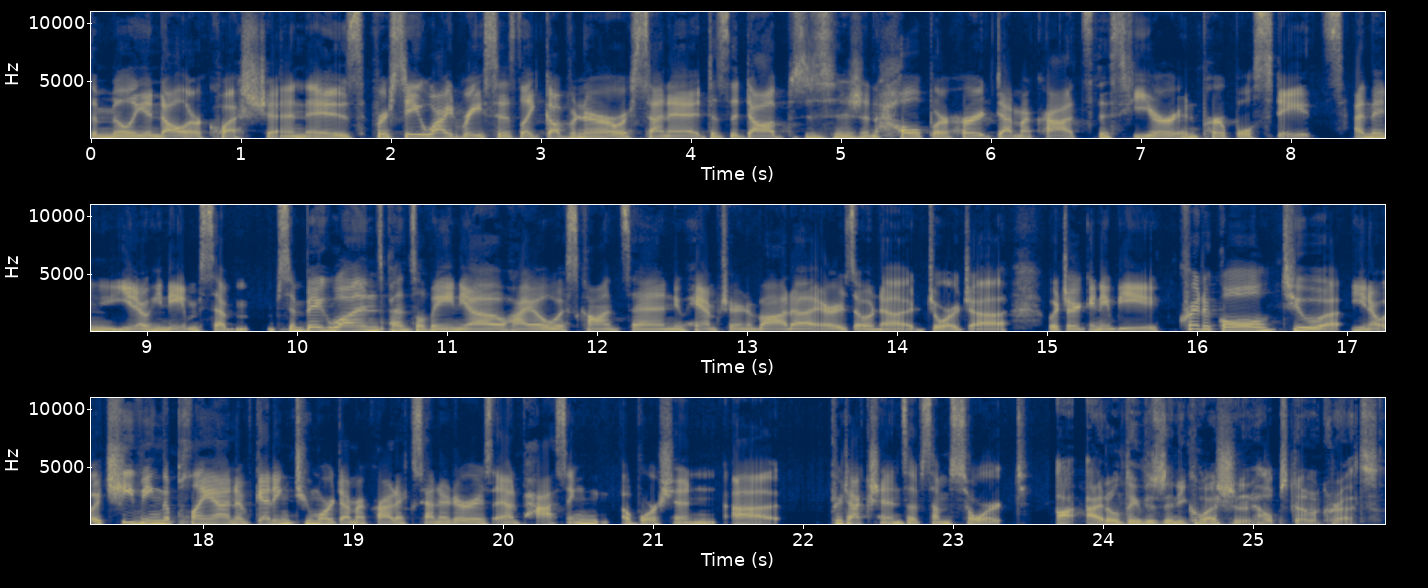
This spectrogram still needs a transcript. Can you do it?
the million dollar question is for statewide races like governor or senate does the dobbs decision help or hurt democrats this year in purple states and then you know he named some some big ones pennsylvania ohio wisconsin new hampshire nevada arizona georgia which are going to be critical to uh, you know achieving the plan of getting two more democratic senators and passing abortion uh, protections of some sort I don't think there's any question it helps Democrats.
